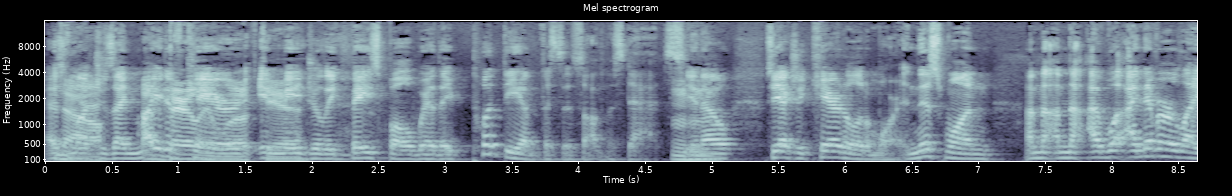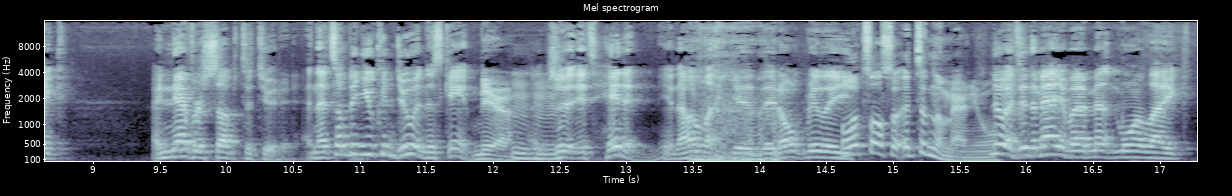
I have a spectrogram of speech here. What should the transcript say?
as No, much as i I might have cared looked, in yeah. major league baseball where they put the emphasis on the stats Mm-hmm. you know so you actually cared a little more in this one i'm not i'm not i, I never like I never substituted, and that's something you can do in this game. Yeah. Mhm. it's, just- it's hidden. You know, like they don't really. Well, it's also it's in the manual. no, it's in the manual, but I meant more like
